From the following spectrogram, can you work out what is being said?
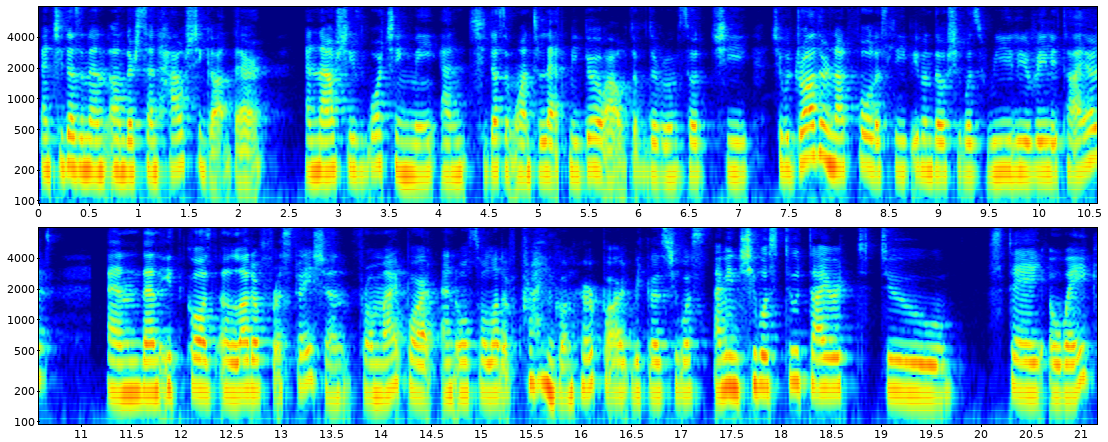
and she doesn't understand how she got there. And now she's watching me and she doesn't want to let me go out of the room. So she she would rather not fall asleep even though she was really really tired. And then it caused a lot of frustration from my part and also a lot of crying on her part because she was i mean she was too tired to stay awake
